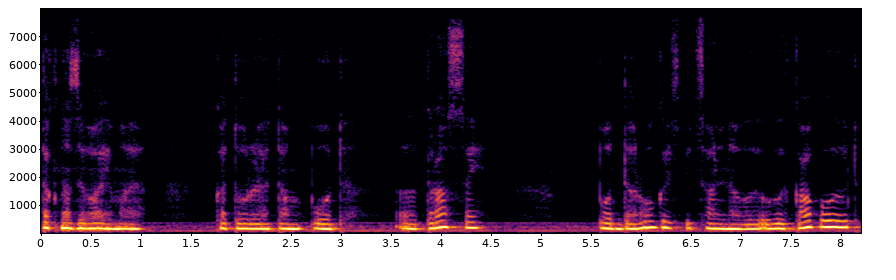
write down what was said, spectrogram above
так называемое, которое там под Э, трассой, под дорогой специально выкапывают,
